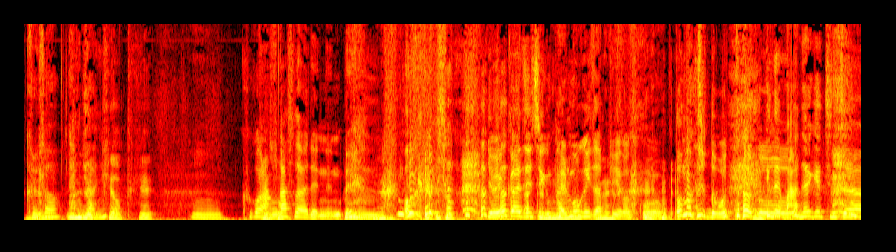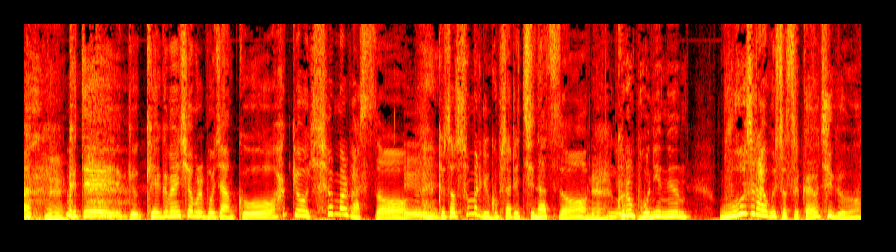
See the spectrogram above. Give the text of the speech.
그래서 운? 좋게 어떻게 음, 그걸 안 계속. 갔어야 됐는데 계속 여기까지 지금 음, 발목이 네. 잡혀갖고 떠나지도 못하고. 근데 만약에 진짜 네. 그때 그 개그맨 시험을 보지 않고 학교 시험을 봤어. 음. 그래서 27살이 지났어. 네. 그럼 본인은 무엇을 하고 있었을까요, 지금?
